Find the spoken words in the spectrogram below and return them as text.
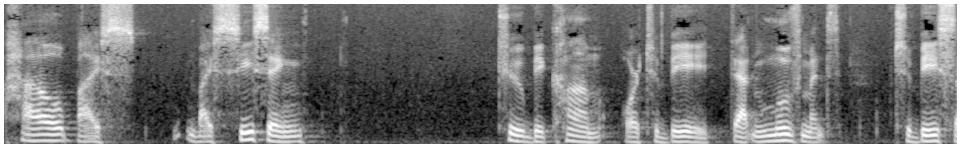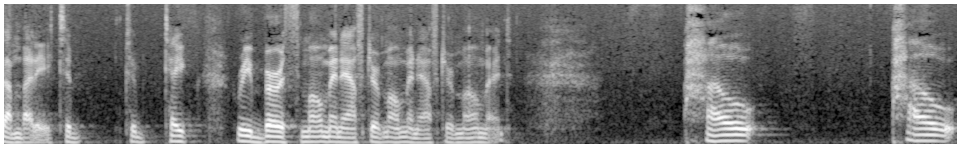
how, by, by ceasing to become or to be, that movement to be somebody, to to take rebirth moment after moment after moment. How, how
